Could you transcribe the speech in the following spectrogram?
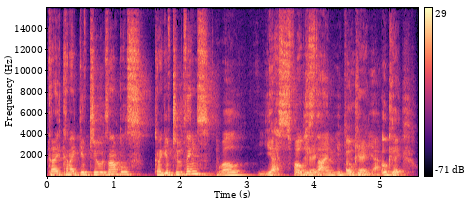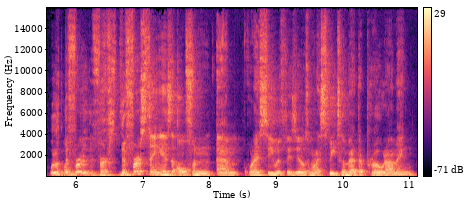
Can I can I give two examples? Can I give two things? Well, yes. For okay. this time, you can. Okay. Yeah. Okay. Well, look. The, fir- the first. The first thing is often um, what I see with physios when I speak to them about their programming.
